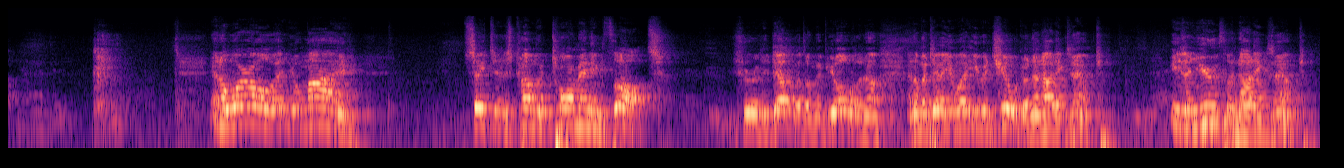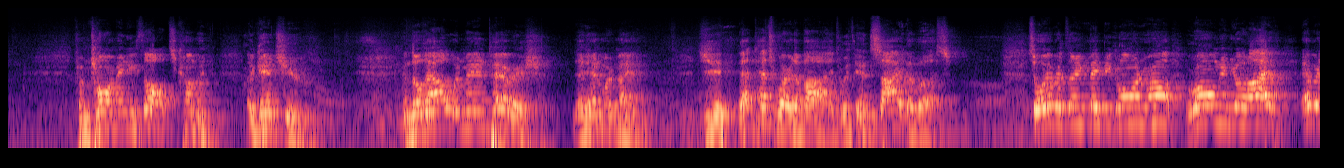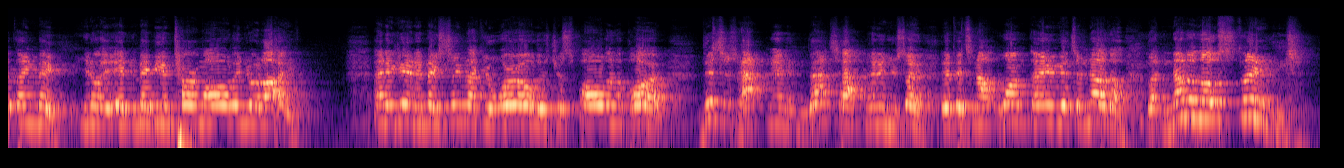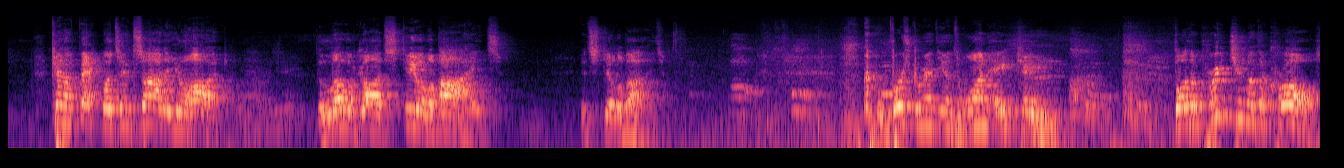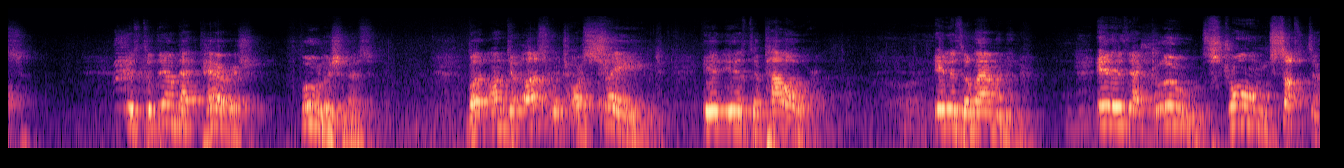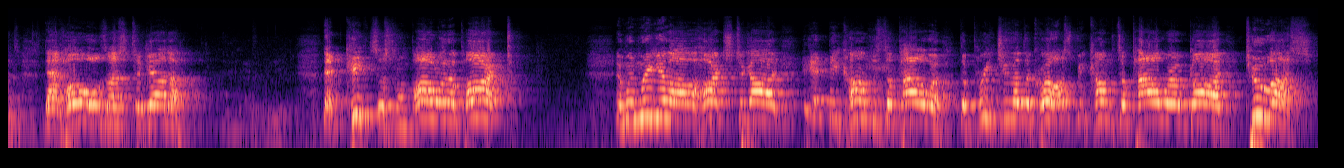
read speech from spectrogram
in a world that your mind, Satan has come with tormenting thoughts. Surely dealt with them if you're old enough. And I'm going to tell you what, even children are not exempt. Even youth are not exempt from tormenting thoughts coming against you. And though the outward man perish, that inward man That, that's where it abides, with inside of us. So everything may be going wrong, wrong in your life. Everything may, you know, it, it may be in turmoil in your life. And again, it may seem like your world is just falling apart. This is happening and that's happening, and you say, if it's not one thing, it's another. But none of those things can affect what's inside of your heart. The love of God still abides. It still abides. 1 Corinthians 1.18 For the preaching of the cross is to them that perish foolishness, but unto us which are saved it is the power. It is the laminin. It is that glue, strong substance that holds us together, that keeps us from falling apart. And when we give our hearts to God, it becomes the power. The preaching of the cross becomes the power of God to us.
